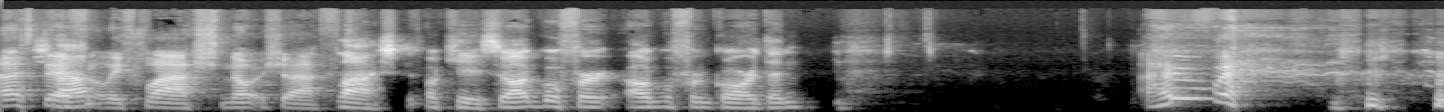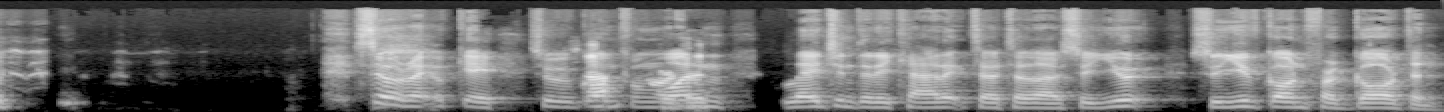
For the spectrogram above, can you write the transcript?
That's Shaft. definitely Flash, not Shaft. Flash. Okay, so I'll go for I'll go for Gordon. How? so right, okay. So we've gone from Gordon. one legendary character to the other. So you, so you've gone for Gordon.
